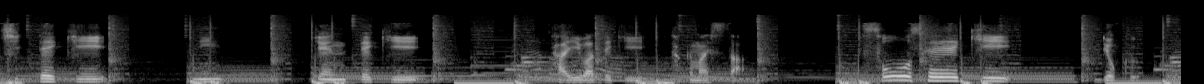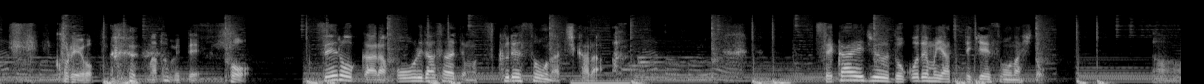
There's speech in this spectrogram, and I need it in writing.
知的、人験的、対話的たくましさ、創世記力。これを まとめて。そう。ゼロから放り出されても作れそうな力。世界中どこでもやってけそうな人。あ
